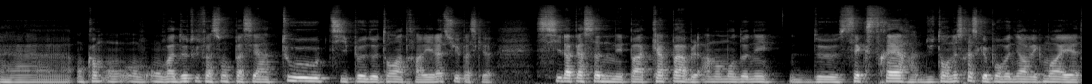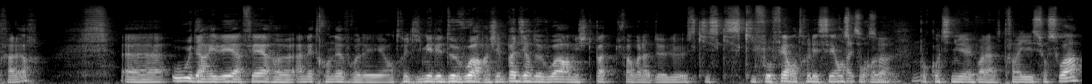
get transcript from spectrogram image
euh, on- on va de toute façon passer un tout petit peu de temps à travailler là-dessus parce que si la personne n'est pas capable à un moment donné de s'extraire du temps, ne serait-ce que pour venir avec moi et être à l'heure, euh, ou d'arriver à faire, euh, à mettre en œuvre les entre guillemets les devoirs. J'aime pas dire devoirs, mais je sais pas, enfin voilà, de, de- ce qui- ce qu'il faut faire entre les séances pour, soi, euh, pour continuer voilà travailler sur soi.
